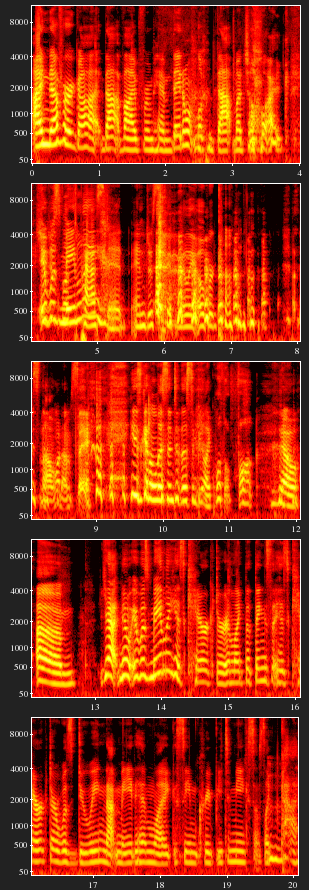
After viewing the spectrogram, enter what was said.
I never got that vibe from him. They don't look that much alike. She it was mainly past it and just could really overcome. That's not what I'm saying. He's gonna listen to this and be like, "What the fuck?" No. Um yeah, no, it was mainly his character and like the things that his character was doing that made him like seem creepy to me. Because I was like, mm-hmm. God,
